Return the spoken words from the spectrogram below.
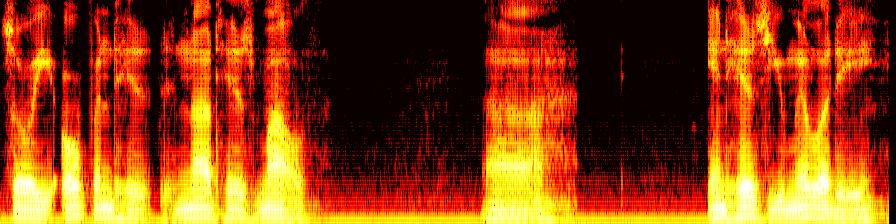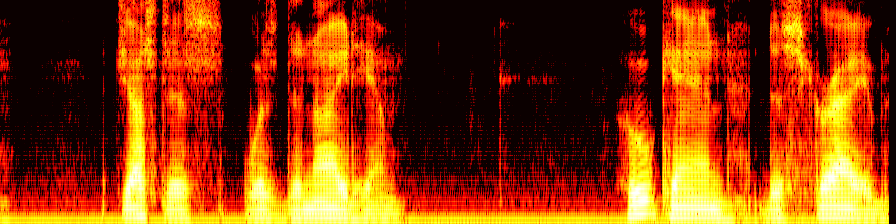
So he opened his, not his mouth. Uh, in his humility, justice was denied him. Who can describe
